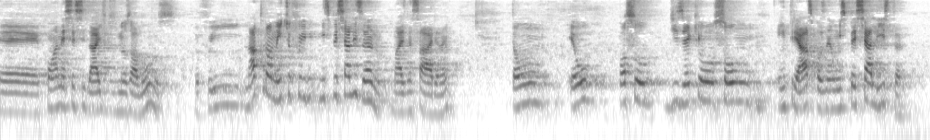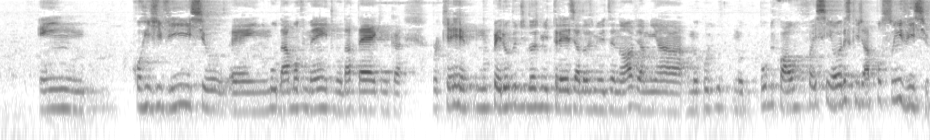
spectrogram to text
é, com a necessidade dos meus alunos, eu fui naturalmente eu fui me especializando mais nessa área, né? Então eu posso dizer que eu sou um, entre aspas, né, um especialista em corrigir vício, em mudar movimento, mudar técnica, porque no período de 2013 a 2019 a minha, meu público, meu público-alvo foi senhores que já possuem vício,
